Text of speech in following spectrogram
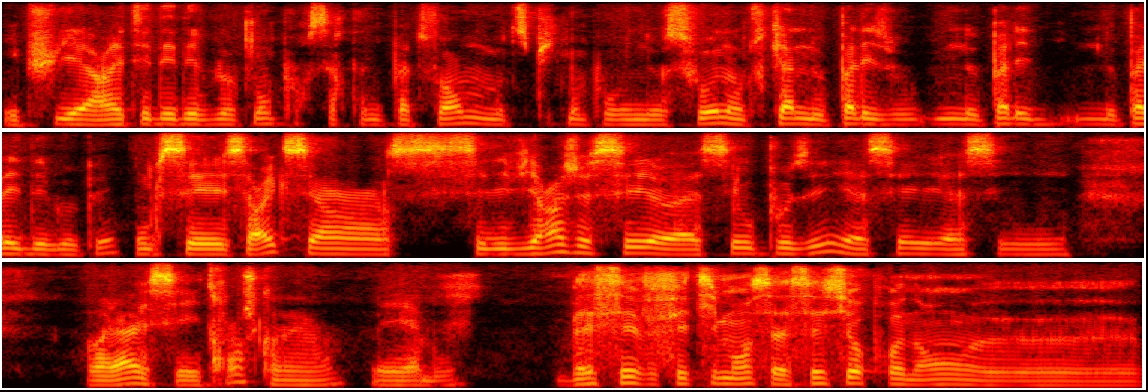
et puis arrêter des développements pour certaines plateformes, typiquement pour Windows Phone, en tout cas ne pas les ne pas les ne pas les développer. Donc c'est vrai que c'est des virages assez assez opposés et assez assez voilà, c'est étrange quand même, hein. mais bon. Ben c'est effectivement c'est assez surprenant euh,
